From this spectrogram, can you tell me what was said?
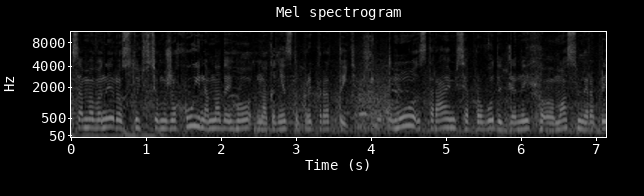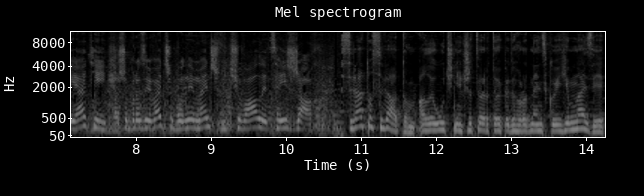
саме вони ростуть в цьому жаху, і нам треба його наконець-то прекратити. Тому стараємося проводити для них е, масу мероприятій, щоб розвивати, щоб вони менш відчували цей жах. Свято святом, але учні 4-ї підгородненської гімназії,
